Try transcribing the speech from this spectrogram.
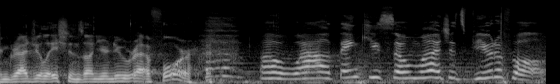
Congratulations on your new RAV4. oh, wow. Thank you so much. It's beautiful.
